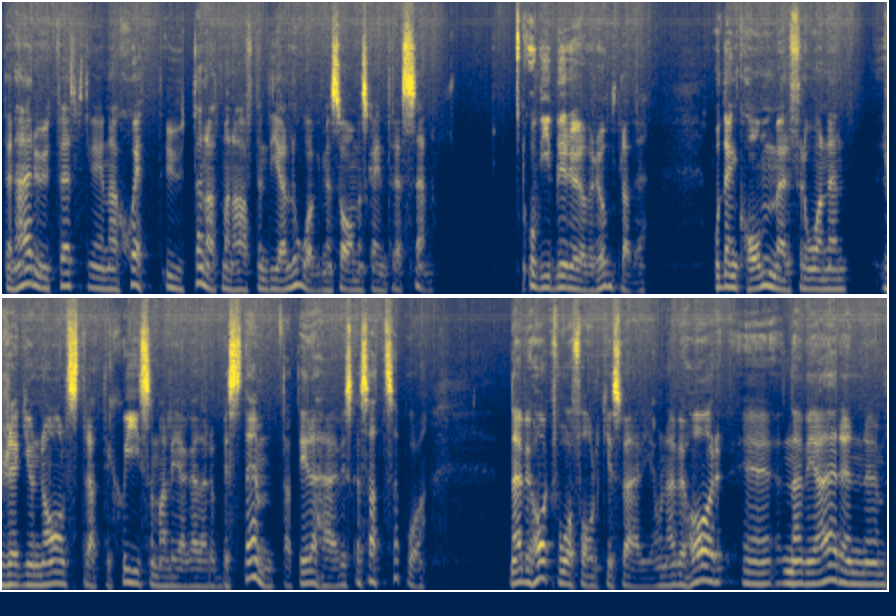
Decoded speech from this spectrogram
den här utvecklingen har skett utan att man har haft en dialog med samiska intressen. Och vi blir överrumplade. Och den kommer från en regional strategi som har legat där och bestämt att det är det här vi ska satsa på. När vi har två folk i Sverige och när vi, har, eh, när vi är en eh,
